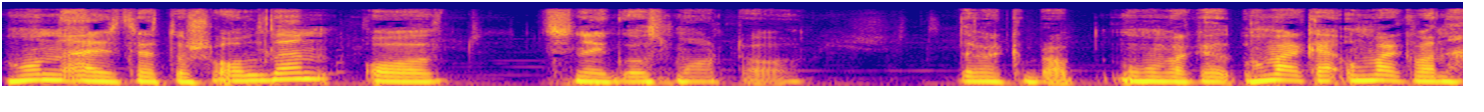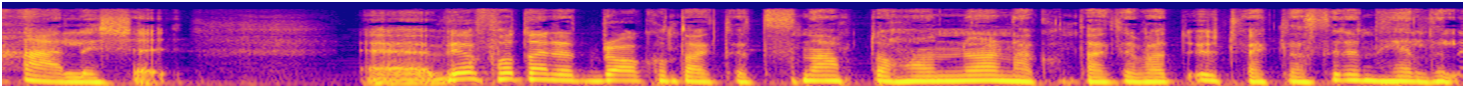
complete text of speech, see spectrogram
Hon är i 30-årsåldern och snygg och smart. Och det verkar bra. Hon, verkar, hon, verkar, hon verkar vara en härlig tjej. Eh, vi har fått en rätt bra kontakt rätt snabbt och har nu har den här kontakten varit utvecklas till en hel del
